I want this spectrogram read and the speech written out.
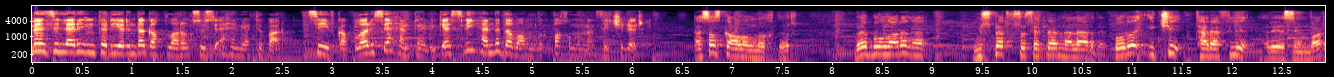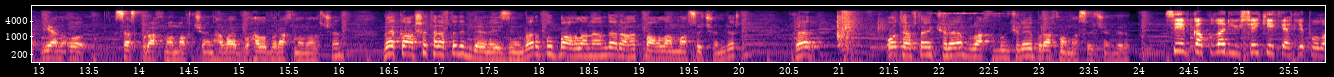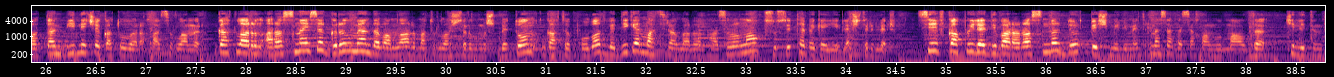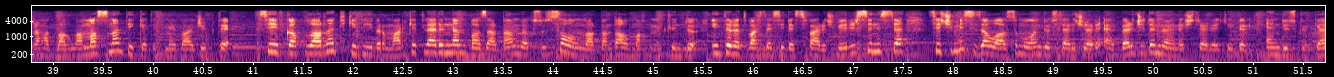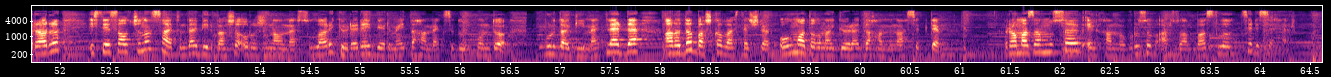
Mənzillərin interyerində qapıların xüsusi əhəmiyyəti var. Seyf qapılar isə həm təhlükəsizlik, həm də davamlılıq baxımından seçilir. əsas qalınlıqdır və bunların ə, müsbət xüsusiyyətləri nələrdir? Burada iki tərəfli rezin var, yəni o səs buraxmamaq üçün, hava hava buraxmamaq üçün və qarşı tərəfdə də bir rezin var. Bu bağlananda rahat bağlanması üçündür və o tərəfdən küləyin burax bu küləyi buraxmaması üçündür. Seyf qapılar yüksək keyfiyyətli poladdan bir neçə qat olaraq hazırlanır. Qatların arasına isə qırılmayan davamlı armaturlaşdırılmış beton, qatı polad və digər materiallardan hazırlanan xüsusi təbəqə yerləşdirilir. Seyf qapı ilə divar arasında 4-5 mm məsafə saxlanılmalıdır. Kilidin rahat bağlanmasına diqqət etmək vacibdir. Seyf qapılarını tikinti hipermarketlərindən, bazardan və xüsusi salonlardan da almaq mümkündür. İnternet vasitəsilə sifariş verirsinizsə, seçimi sizə lazım olan göstəriciləri əvvəlcədən müəyyənləşdirərək edin. Ən düzgün qərarı istehsalçının saytında birbaşa orijinal məhsulları görərək vermək daha məqsəd uyğundur. Burada qiymətlər də arada başqa vasitəçilər olmadığına görə daha münasibdir. Ramazan Musayev, Elxan Novruzov, Arzu Abbaslı, Seri Səhər.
